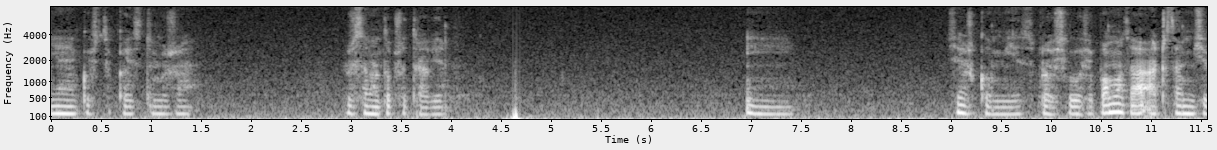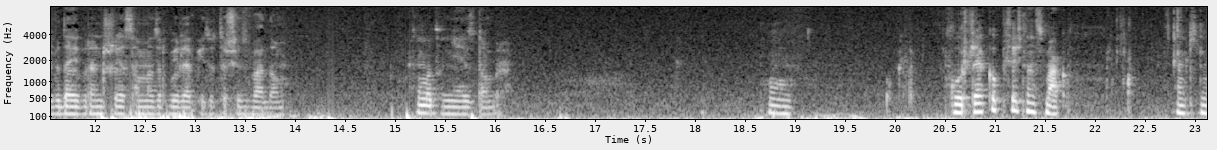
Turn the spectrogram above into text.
Ja jakoś taka jestem, że, że sama to przetrawię. Ciężko mi jest prosić o pomoc, a, a czasami mi się wydaje wręcz, że ja sama zrobię lepiej, to też jest wadą. Bo to nie jest dobre. Hmm. Kurczę, jak opisać ten smak? Taki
